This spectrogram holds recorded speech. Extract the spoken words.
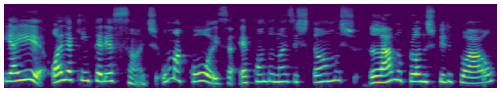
E aí, olha que interessante. Uma coisa é quando nós estamos lá no plano espiritual,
